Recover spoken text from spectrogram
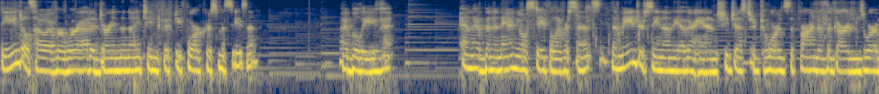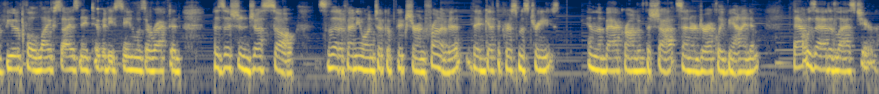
The angels, however, were added during the 1954 Christmas season, I believe, and have been an annual staple ever since. The manger scene, on the other hand, she gestured towards the far end of the gardens where a beautiful life size nativity scene was erected, positioned just so, so that if anyone took a picture in front of it, they'd get the Christmas trees in the background of the shot centered directly behind him. That was added last year.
